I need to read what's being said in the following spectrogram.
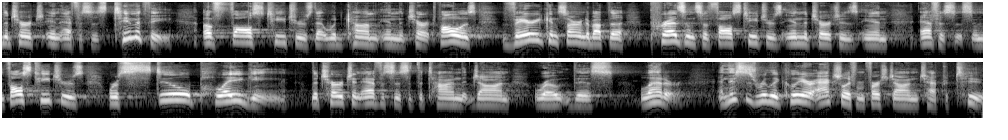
the church in Ephesus, Timothy, of false teachers that would come in the church. Paul was very concerned about the presence of false teachers in the churches in Ephesus. And false teachers were still plaguing the church in Ephesus at the time that John wrote this letter. And this is really clear actually from 1 John chapter 2.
